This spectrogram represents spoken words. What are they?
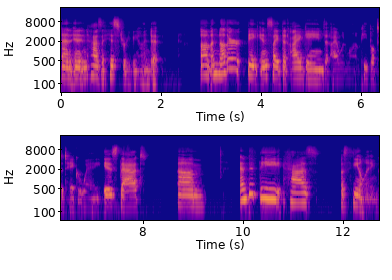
and, and it has a history behind it. Um, another big insight that I gained that I would want people to take away is that um, empathy has a ceiling.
